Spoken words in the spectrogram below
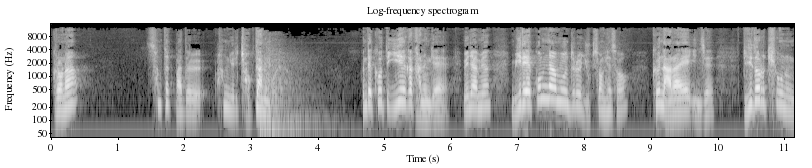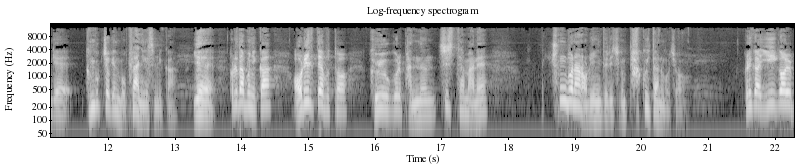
그러나 선택받을 확률이 적다는 거예요. 근데 그것도 이해가 가는 게 왜냐하면 미래의 꿈나무들을 육성해서 그 나라에 이제 리더를 키우는 게 궁극적인 목표 아니겠습니까? 예. 그러다 보니까 어릴 때부터 교육을 받는 시스템 안에 충분한 어린이들이 지금 받고 있다는 거죠. 그러니까 이걸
